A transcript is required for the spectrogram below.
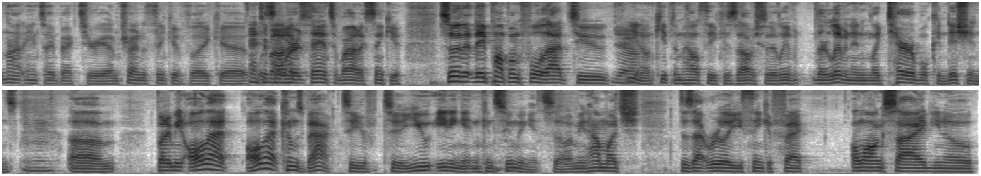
not antibacteria. I'm trying to think of like uh, what's the Antibiotics. word? The antibiotics. Thank you. So that they pump them full of that to Yeah. you know keep them healthy because obviously they live they're living in like terrible conditions. Mm-hmm. Um, but I mean, all that all that comes back to your to you eating it and consuming it. So I mean, how much does that really you think affect? Alongside, you know,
